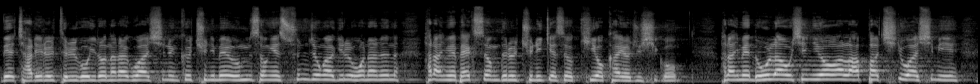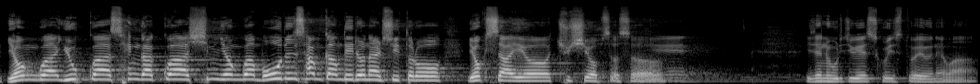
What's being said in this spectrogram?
내 자리를 들고 일어나라고 하시는 그 주님의 음성에 순종하기를 원하는 하나님의 백성들을 주님께서 기억하여 주시고 하나님의 놀라우신 여호와 라파 치료하심이 영과 육과 생각과 심령과 모든 삶 가운데 일어날 수 있도록 역사하여 주시옵소서. 이제는 우리 주 예수 그리스도의 은혜와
